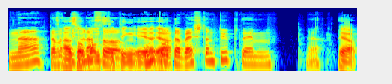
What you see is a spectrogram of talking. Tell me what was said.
Nein, da war also ein Monster-Ding so eher. Ja. der Western-Typ, dem. Ja. ja.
